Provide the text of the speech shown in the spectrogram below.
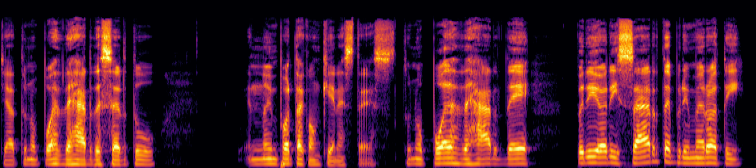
Ya tú no puedes dejar de ser tú, no importa con quién estés. Tú no puedes dejar de priorizarte primero a ti,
